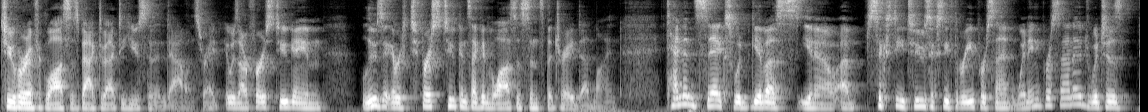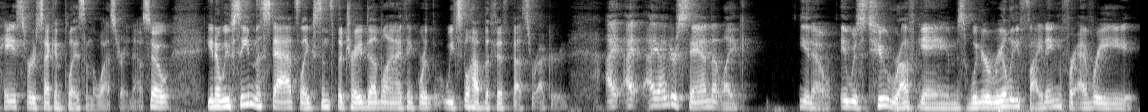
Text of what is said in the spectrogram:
two horrific losses back to back to Houston and Dallas, right? It was our first two game losing or first two consecutive losses since the trade deadline. 10 and 6 would give us, you know, a 62 63% winning percentage, which is pace for second place in the West right now. So, you know, we've seen the stats like since the trade deadline, I think we're we still have the fifth best record. I I, I understand that like you know, it was two rough games when you're really fighting for every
